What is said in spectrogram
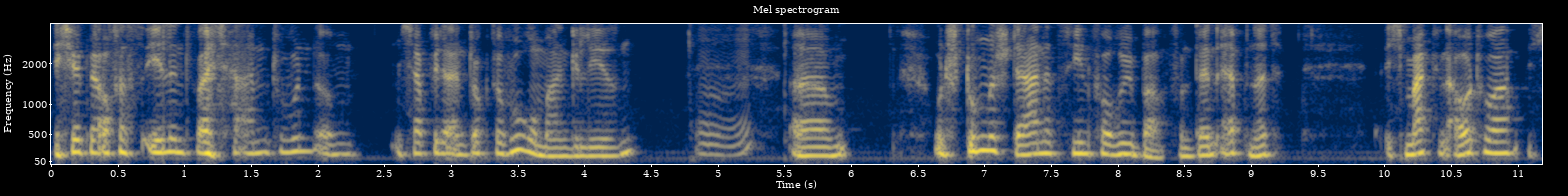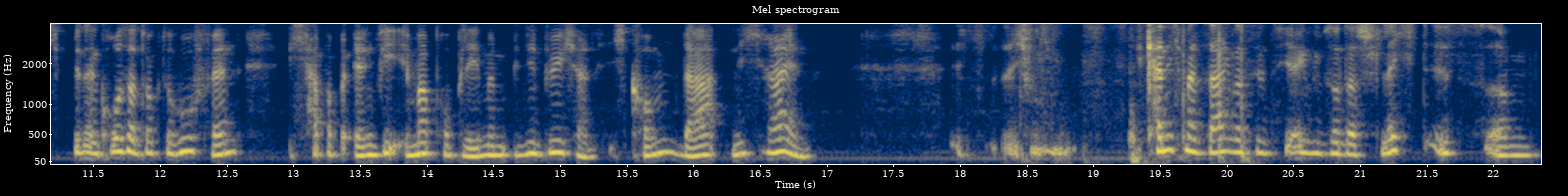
ich werde mir auch das Elend weiter antun. Ähm, ich habe wieder einen Dr. Who-Roman gelesen. Mhm. Ähm, und Stumme Sterne ziehen vorüber von Dan Abnett. Ich mag den Autor, ich bin ein großer Doctor Who-Fan, ich habe aber irgendwie immer Probleme mit den Büchern. Ich komme da nicht rein. Ich, ich, ich, kann nicht mal sagen, dass es jetzt hier irgendwie besonders schlecht ist. Ähm,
